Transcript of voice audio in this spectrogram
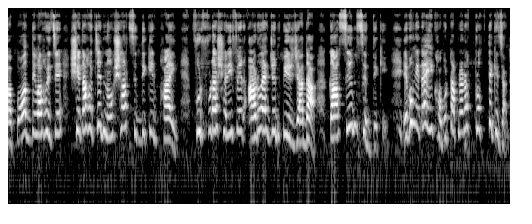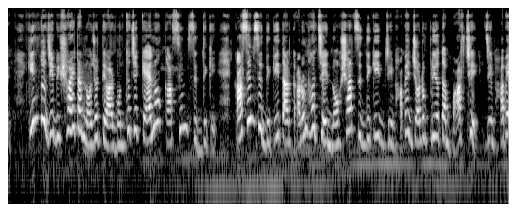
বা পদ দেওয়া হয়েছে, সেটা হচ্ছে নসাদ সিদ্দিকির ভাই ফুরফুরা শরীফের আরও একজন পীরজাদা কাসিম সিদ্দিকি। এবং এটা এই খবরটা আপনারা প্রত্যেকে জানেন। কিন্তু যে বিষয়টা নজর দেওয়ার মধ্যে যে কেন কাসিম সিদ্দিকি? কাসিম সিদ্দিকি তার কারণ হচ্ছে নশাদ সিদ্দিকি যেভাবে জনপ্রিয়তা বাড়ছে, যেভাবে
